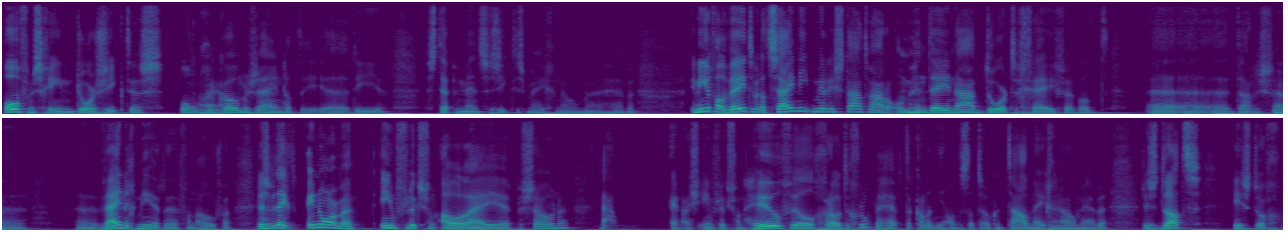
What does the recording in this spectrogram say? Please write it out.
Of misschien door ziektes omgekomen oh ja. zijn. Dat die, uh, die steppenmensen ziektes meegenomen hebben. In ieder geval weten we dat zij niet meer in staat waren om hun DNA door te geven. Want uh, uh, daar is ja. weinig meer van over. Dus dat betekent enorme influx van allerlei personen. En als je influx van heel veel grote groepen hebt, dan kan het niet anders dat ze ook een taal meegenomen ja. hebben. Dus dat is toch,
